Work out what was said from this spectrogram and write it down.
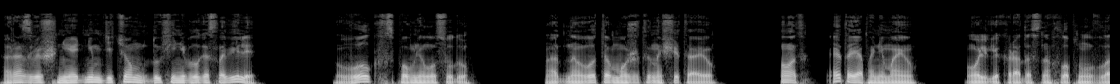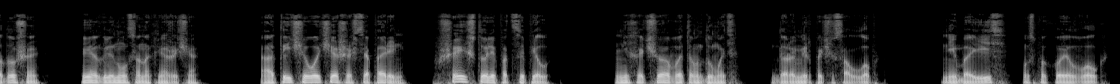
Разве ж ни одним детем духи не благословили? Волк вспомнил усуду. Одного-то, может, и насчитаю. Вот, это я понимаю. Ольгик радостно хлопнул в ладоши и оглянулся на княжича. А ты чего чешешься, парень? В шеи, что ли, подцепил? Не хочу об этом думать. Дарамир почесал лоб. Не боись, успокоил волк.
